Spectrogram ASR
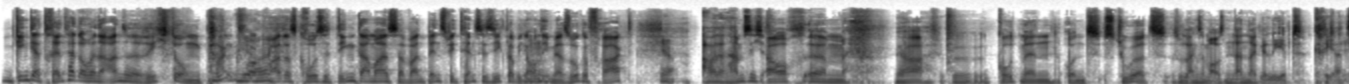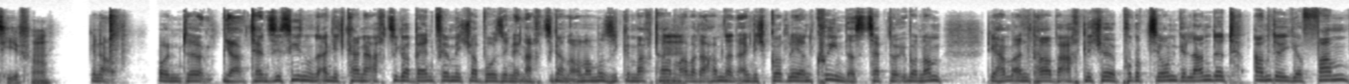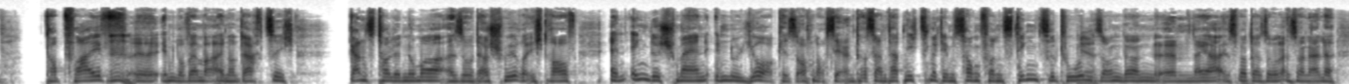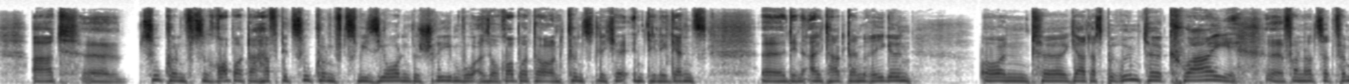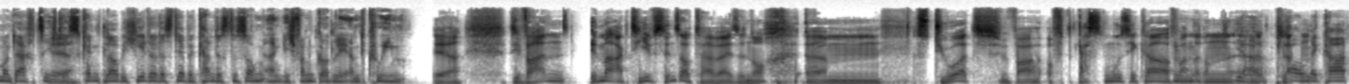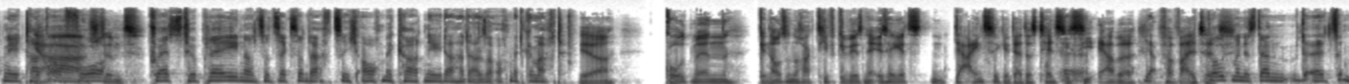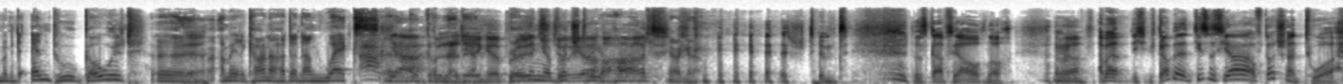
ging der Trend halt auch in eine andere Richtung. Punkrock ja. war das große Ding damals, da waren Bands wie Tennessee, glaube ich, auch mhm. nicht mehr so gefragt. Ja. Aber dann haben sich auch ähm, ja, Goldman und Stewart so langsam auseinandergelebt, kreativ. Ne? Genau. Und äh, ja, Tennessee sind eigentlich keine 80er-Band für mich, obwohl sie in den 80ern auch noch Musik gemacht haben. Mhm. Aber da haben dann eigentlich Godley and Queen das Zepter übernommen. Die haben ein paar beachtliche Produktionen gelandet. Under Your Thumb, Top 5 mhm. äh, im November 81. Ganz tolle Nummer, also da schwöre ich drauf. An Englishman in New York ist auch noch sehr interessant. Hat nichts mit dem Song von Sting zu tun, yeah. sondern, ähm, naja, es wird also, also eine Art äh, zukunftsroboterhafte Zukunftsvision beschrieben, wo also Roboter und künstliche Intelligenz äh, den Alltag dann regeln. Und äh, ja, das berühmte Cry äh, von 1985, yeah. das kennt, glaube ich, jeder, das ist der bekannteste Song eigentlich von Godley and Cream. Ja, sie waren immer aktiv, sind es auch teilweise noch. Ähm, Stewart war oft Gastmusiker auf mhm. anderen ja, äh, Platten. Paul McCartney tat ja, auch vor. Stimmt. Press to Play 1986 auch McCartney, da hat er also auch mitgemacht. Ja, Goldman genauso noch aktiv gewesen. Er ist ja jetzt der Einzige, der das 10cc-Erbe äh, ja. verwaltet. Goldman ist dann äh, mit Andrew Gold, äh, ja. Amerikaner, hat er dann Wax Ach, ja. Äh, gegründet. Building a bridge, Building a bridge to, your, your heart. heart. Ja, genau. Stimmt. Das gab's ja auch noch. Mhm. Ja. Aber ich, ich glaube, dieses Jahr auf Deutschland-Tour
